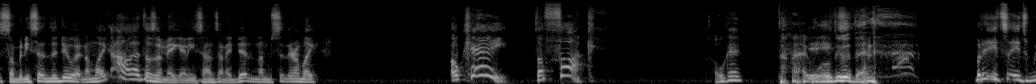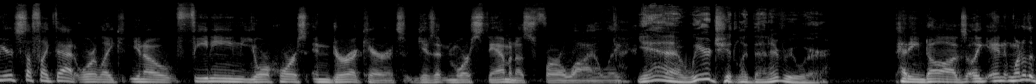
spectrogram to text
somebody said to do it, and I'm like, oh, that doesn't make any sense, and I did, and I'm sitting there, I'm like, okay, the fuck? Okay. I will it's, do it then. but it's it's weird stuff like that, or like you know, feeding your horse Endura carrots gives it more stamina for a while. Like yeah, weird shit like that everywhere. Petting dogs, like, and one of the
